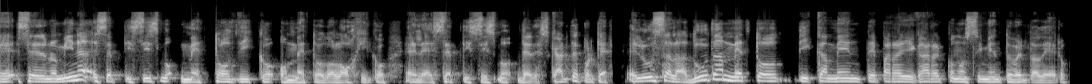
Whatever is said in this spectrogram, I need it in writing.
Eh, se denomina escepticismo metódico o metodológico, el escepticismo de Descartes, porque él usa la duda metódicamente para llegar al conocimiento verdadero.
